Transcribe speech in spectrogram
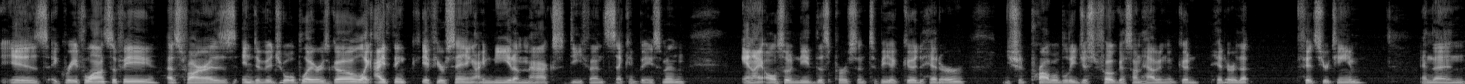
is a great philosophy as far as individual players go. Like I think if you're saying I need a max defense second baseman and I also need this person to be a good hitter, you should probably just focus on having a good hitter that fits your team and then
